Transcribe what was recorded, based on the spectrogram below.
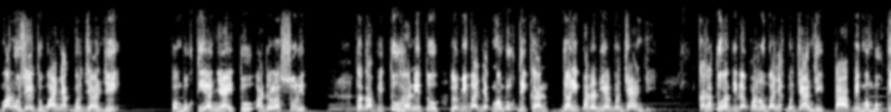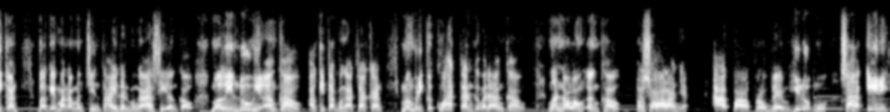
Manusia itu banyak berjanji, pembuktiannya itu adalah sulit. Tetapi Tuhan itu lebih banyak membuktikan daripada dia berjanji. Karena Tuhan tidak perlu banyak berjanji, tapi membuktikan bagaimana mencintai dan mengasihi engkau, melindungi engkau. Alkitab mengatakan, memberi kekuatan kepada engkau, menolong engkau. Persoalannya, apa problem hidupmu saat ini?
